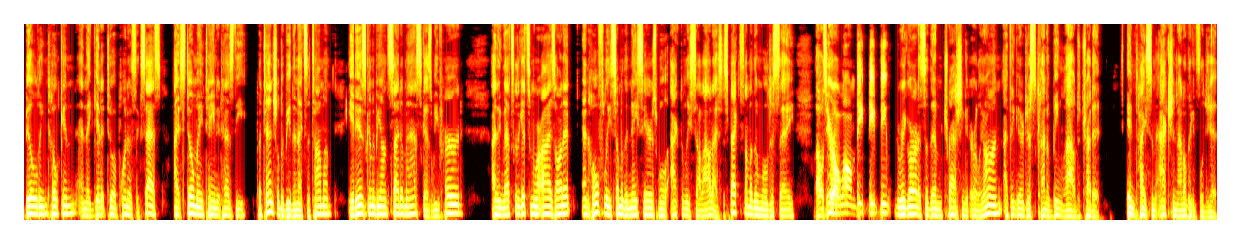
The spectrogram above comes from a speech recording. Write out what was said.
building token and they get it to a point of success, I still maintain it has the potential to be the next Saitama. It is going to be on Mask, as we've heard. I think that's going to get some more eyes on it. And hopefully, some of the naysayers will actively sell out. I suspect some of them will just say, I was here all along, deep, deep, deep, regardless of them trashing it early on. I think they're just kind of being loud to try to entice some action. I don't think it's legit.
